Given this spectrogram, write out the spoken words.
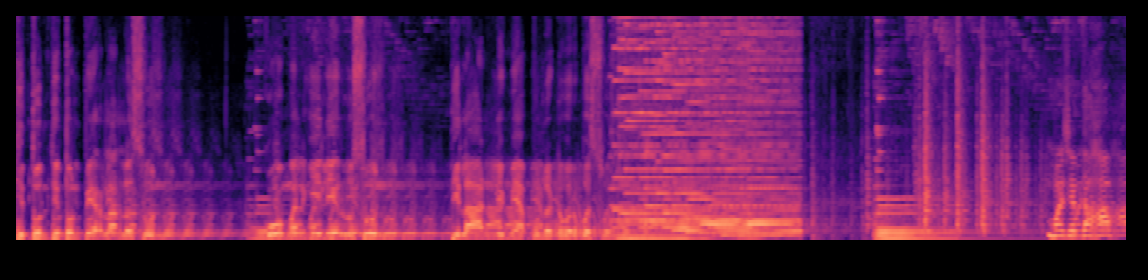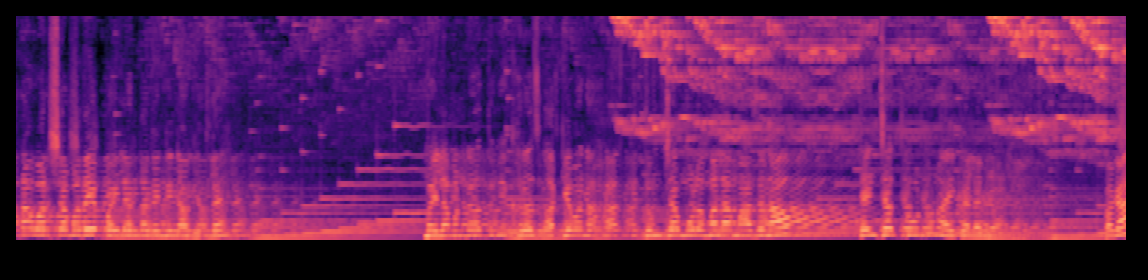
हिथून तिथून पेरला लसून कोमल गेली रुसून. तिला आणली म्या बुलटवर बसून. म्हणजे दहा बारा वर्षामध्ये पहिल्यांदा त्यांनी नाव घेतलंय. महिला मंडळ तुम्ही खरंच भाग्यवान आहात की तुमच्यामुळं मला माझं नाव त्यांच्या तोंडून ऐकायला मिळालं. बघा.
